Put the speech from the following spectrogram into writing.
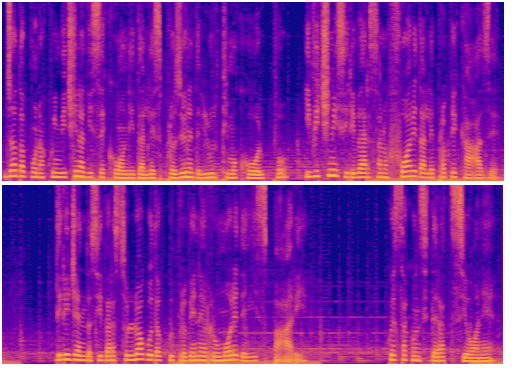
già dopo una quindicina di secondi dall'esplosione dell'ultimo colpo, i vicini si riversano fuori dalle proprie case, dirigendosi verso il luogo da cui proviene il rumore degli spari. Questa considerazione,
